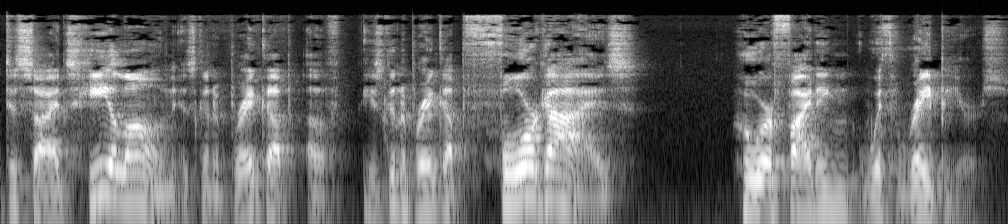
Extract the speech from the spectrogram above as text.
decides he alone is going to break up of he's going to break up four guys who are fighting with rapiers.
